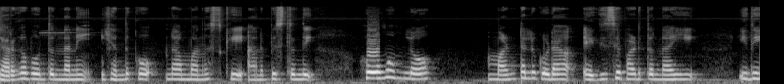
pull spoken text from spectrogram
జరగబోతుందని ఎందుకో నా మనసుకి అనిపిస్తుంది. హోమంలో మంటలు కూడా ఎగిసి పడుతున్నాయి ఇది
